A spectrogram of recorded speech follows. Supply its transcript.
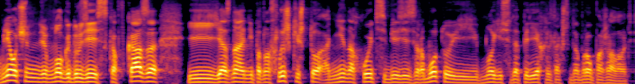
У меня очень много друзей с Кавказа, и я знаю не понаслышке, что они находят себе здесь работу, и многие сюда переехали, так что добро пожаловать.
